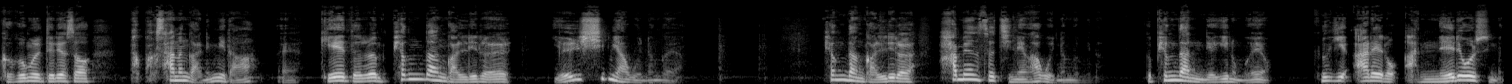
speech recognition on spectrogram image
거금을 들여서 팍팍 사는 거 아닙니다. 예. 걔들은 평단 관리를 열심히 하고 있는 거예요. 평단 관리를 하면서 진행하고 있는 겁니다. 그 평단 얘기는 뭐예요? 거기 아래로 안 내려올 수 있는.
